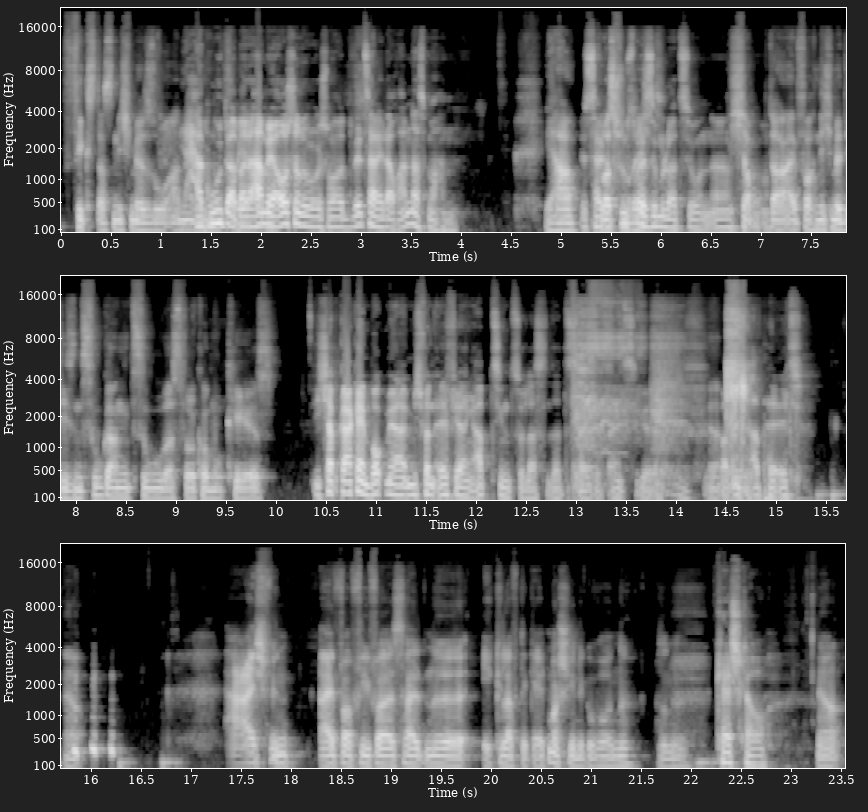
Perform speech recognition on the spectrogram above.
fixt das nicht mehr so an. Ja, gut, aber da haben wir auch schon drüber gesprochen. Du willst halt auch anders machen. Ja, Ist halt. Fußballsimulation. Ne? Ich habe da einfach nicht mehr diesen Zugang zu, was vollkommen okay ist. Ich habe gar keinen Bock mehr, mich von Elfjährigen abziehen zu lassen. Das ist halt das Einzige, Ja. was mich abhält. Ja. Ja, ich finde einfach FIFA ist halt eine ekelhafte Geldmaschine geworden, ne? So eine, Cash Cow. ja.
